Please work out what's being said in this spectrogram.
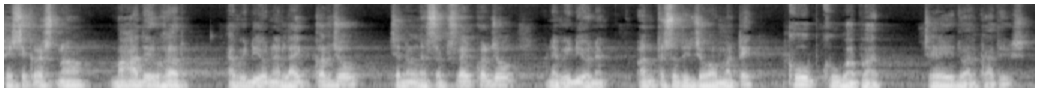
જય શ્રી કૃષ્ણ. મહાદેવ હર. આ વિડીયોને લાઈક કરજો. ચેનલને સબસ્ક્રાઈબ કરજો. અને વિડીયોને અંત સુધી જોવા માટે ખૂબ ખૂબ આભાર. જય દ્વારકાધીશ.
